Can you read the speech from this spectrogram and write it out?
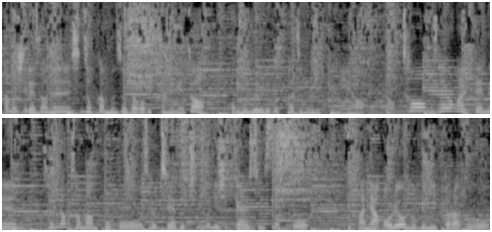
사무실에서는 신속한 문서 작업이 가능해져 업무 효율이 높아지는 느낌이에요. 처음 사용할 때는 설명서만 보고 설치해도 충분히 쉽게 할 수 있었고 만약 어려운 부분이 있더라도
